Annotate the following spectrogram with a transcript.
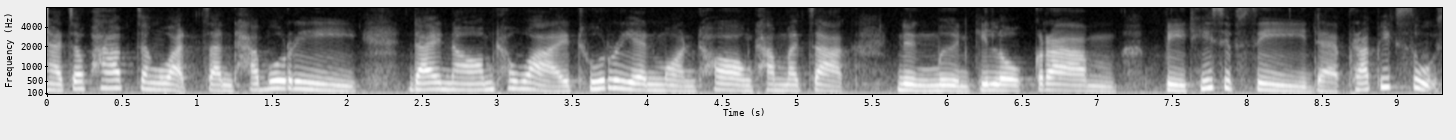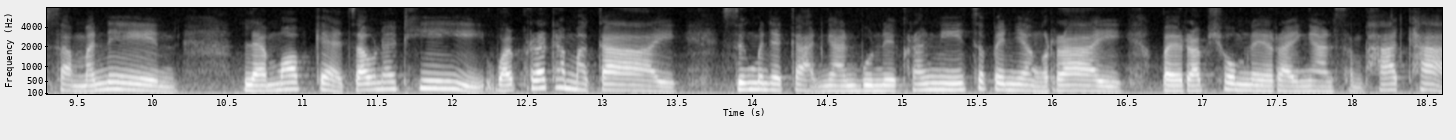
ณะเจ้าภาพจังหวัดจันทบุรี ได้น้อมถวายทุเรียนหมอนทองธรรมจักร10,000 กิโลกรัม ปีที่ 14 แด่พระภิกษุสามเณรและมอบแก่เจ้าหน้าที่วัดพระธรรมกาย ซึ่งบรรยากาศงานบุญในครั้งนี้จะเป็นอย่างไร ไปรับชมในรายงานสัมภาษณ์ค่ะ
